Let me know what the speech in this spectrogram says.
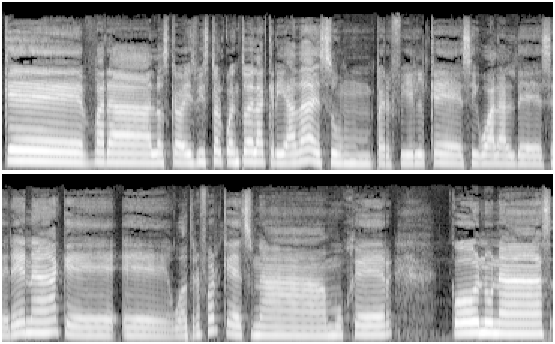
Que para los que habéis visto el cuento de la criada es un perfil que es igual al de Serena, que eh, Waterford, que es una mujer con unas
